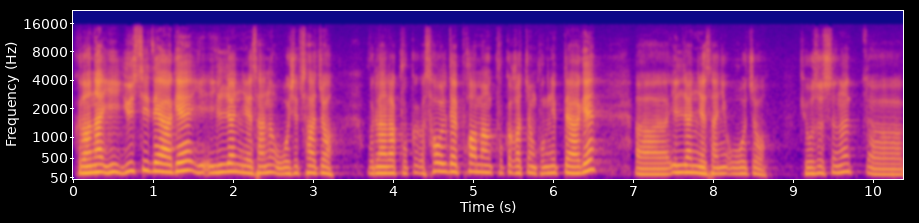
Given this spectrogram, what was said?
그러나 이 UC 대학의 1년 예산은 54조 우리나라 국가, 서울대 포함한 국가거점 국립대학의 어, 1년 예산이 5조, 교수 수는 어,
